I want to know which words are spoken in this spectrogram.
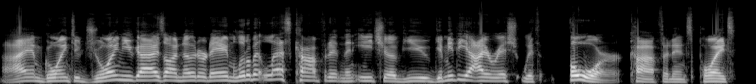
I am going to join you guys on Notre Dame, a little bit less confident than each of you. Give me the Irish with four confidence points.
